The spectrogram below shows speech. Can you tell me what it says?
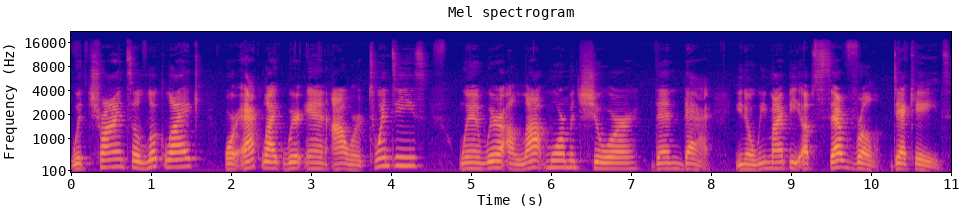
with trying to look like or act like we're in our 20s when we're a lot more mature than that. You know, we might be up several decades.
